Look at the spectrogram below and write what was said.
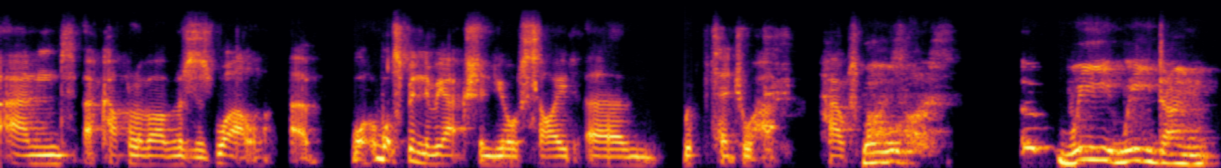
and a couple of others as well. Uh, what, has been the reaction your side um, with potential house buyers? Well, we we don't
